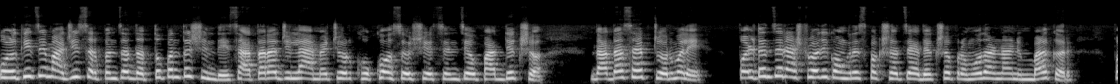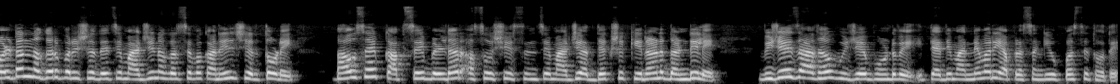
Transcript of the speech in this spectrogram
कोळकीचे माजी सरपंच दत्तोपंत शिंदे सातारा जिल्हा अमॅच्युअर खो खो असोसिएशनचे उपाध्यक्ष दादासाहेब चोरमले फलटणचे राष्ट्रवादी काँग्रेस पक्षाचे अध्यक्ष प्रमोद अण्णा निंबाळकर फलटण नगर परिषदेचे माजी नगरसेवक अनिल शिरतोडे भाऊसाहेब कापसे बिल्डर असोसिएशनचे माजी अध्यक्ष किरण दंडिले विजय जाधव विजय भोंडवे इत्यादी मान्यवर या प्रसंगी उपस्थित होते.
